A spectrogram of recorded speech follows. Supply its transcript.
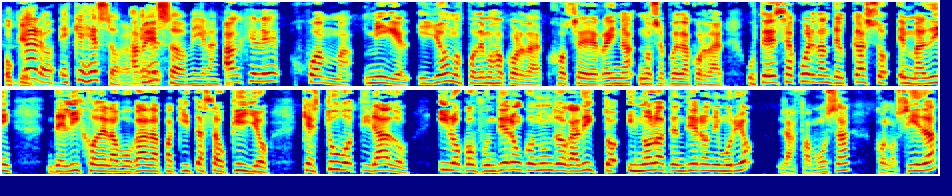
¿O qué? Claro, es que es eso, A es ver, eso, Miguel Ángel. Ángeles, Juanma, Miguel y yo nos podemos acordar. José Reina no se puede acordar. ¿Ustedes se acuerdan del caso en Madrid del hijo de la abogada Paquita Sauquillo que estuvo tirado y lo confundieron con un drogadicto y no lo atendieron y murió? La famosa, conocida,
